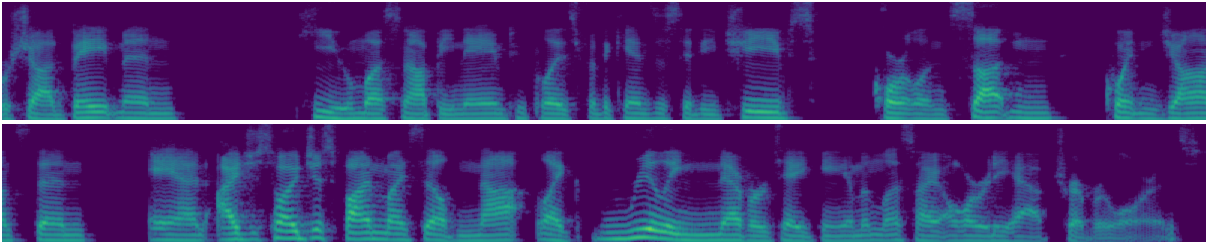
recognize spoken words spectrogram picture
Rashod Bateman, he who must not be named, who plays for the Kansas City Chiefs, Courtland Sutton. Quentin Johnston. And I just so I just find myself not like really never taking him unless I already have Trevor Lawrence.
